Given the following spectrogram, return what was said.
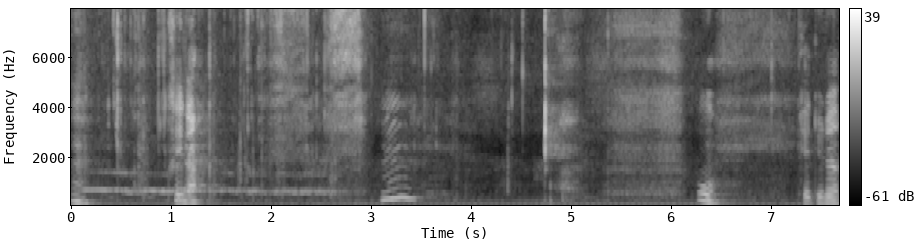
อืมสินะ อืมอู้เผ็ดอยู่เด้อ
